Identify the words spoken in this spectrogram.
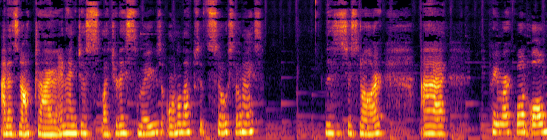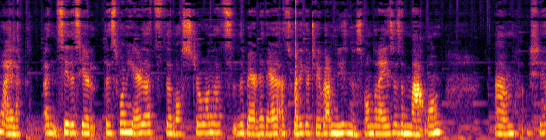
and it's not dry or anything, just literally smooth on the lips. It's so, so nice. This is just another uh, Primark one. All my, like, and see this here, this one here, that's the luster one, that's the barely there. That's really good too, but I'm using this one today. This is a matte one. Um, oh shit.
